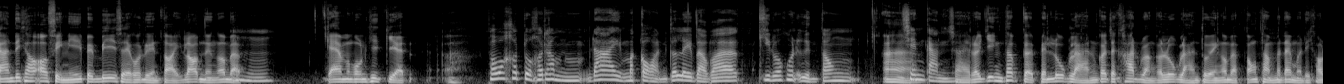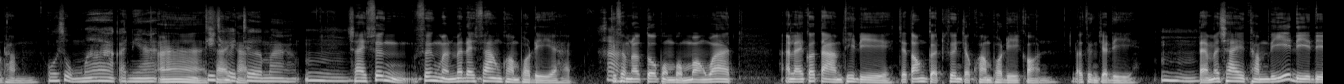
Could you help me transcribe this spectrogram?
การที่เขาเอาสิ่งนี้ไปบี้ใส่คนอื่นต่ออีกรอบหนึ่งก็แบบอือหือแกบางคนขี้เกียจ เพราะว่าเขาตัวเขาทำได้มาก่อนก็เลยแบบว่าคิดว่าคนอื่นต้องอ่าเช่นกันใช่แล้วยิ่งถ้าเกิดเป็นลูกหลานก็จะคาดหวังกับลูกหลานตัวเองก็แบบต้องทำให้ได้เหมือนที่เขาทำโอ้สูงมากอันเนี้ยอ่าที่ใช่เคยครับเจอมา อืมใช่ซึ่งซึ่งมันไม่ได้สร้างความพอดีอะครับค่ะคือสำหรับตัวผมผมมองว่า อะไรก็ตามที่ดีจะต้องเกิดขึ้นจากความพอดีก่อน แล้วถึงจะดีอืมแต่ไม่ใช่ทำดีดีดี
